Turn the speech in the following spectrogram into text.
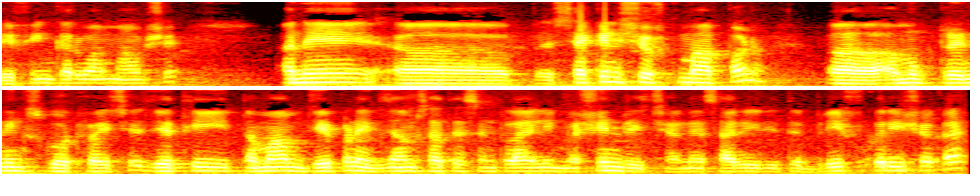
બ્રીફિંગ કરવામાં આવશે. અને સેકન્ડ શિફ્ટમાં પણ અમુક ટ્રેનિંગ્સ ગોઠવાય છે, જેથી તમામ જે પણ એક્ઝામ સાથે સંકળાયેલી મશીનરી છે અને સારી રીતે બ્રીફ કરી શકાય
